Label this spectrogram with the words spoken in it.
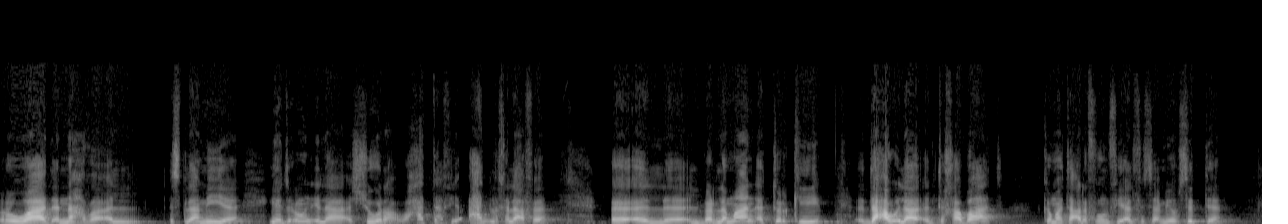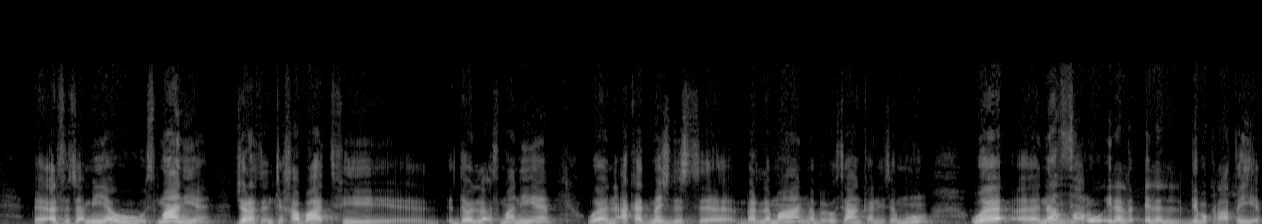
ورواد النهضة الإسلامية يدعون إلى الشورى. وحتى في عهد الخلافة البرلمان التركي دعوا إلى انتخابات كما تعرفون في 1906 1908 جرت انتخابات في الدولة العثمانية وانعقد مجلس برلمان مبعوثان كان يسموه ونظروا إلى إلى الديمقراطية.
